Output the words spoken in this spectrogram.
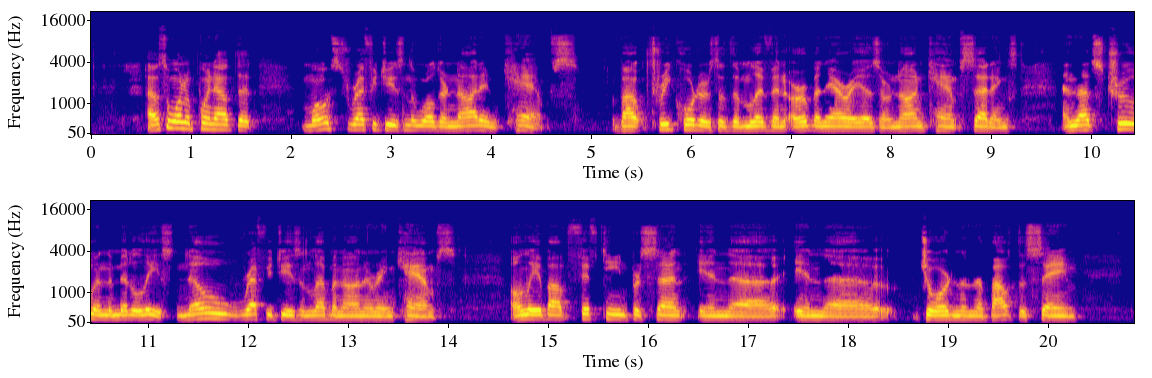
I also want to point out that most refugees in the world are not in camps. About three quarters of them live in urban areas or non camp settings, and that's true in the Middle East. No refugees in Lebanon are in camps. Only about 15% in, uh, in uh, Jordan, and about the same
